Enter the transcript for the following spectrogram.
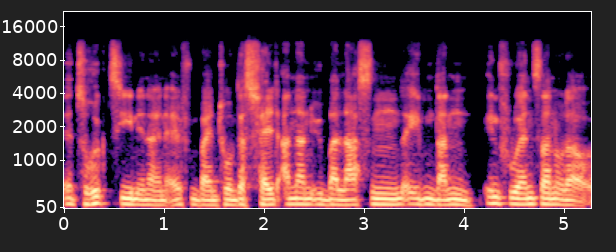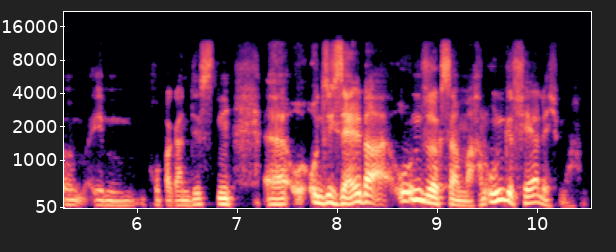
äh, zurückziehen in einen Elfenbeinturm, das Feld anderen überlassen, eben dann Influencern oder eben Propagandisten und sich selber unwirksam machen, ungefähr gefährlich machen?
